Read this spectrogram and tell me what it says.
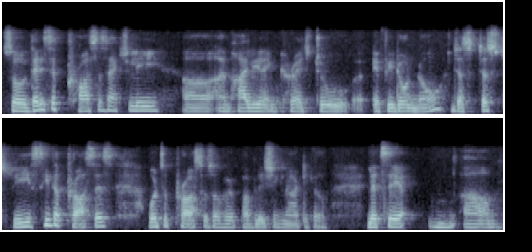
So there is a process actually. Uh, I'm highly encouraged to, if you don't know, just just re see the process. What's the process of publishing an article? Let's say um,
